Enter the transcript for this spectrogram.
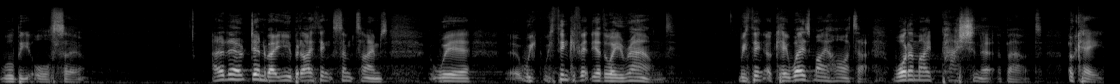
will be also. I don't know, about you, but I think sometimes we're, we, we think of it the other way around. We think, okay, where's my heart at? What am I passionate about? Okay,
